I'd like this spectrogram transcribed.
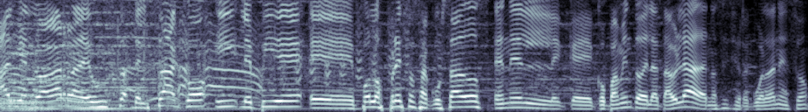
Alguien lo agarra de un sa- del saco y le pide eh, por los presos acusados en el eh, copamiento de la tablada. No sé si recuerdan eso.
